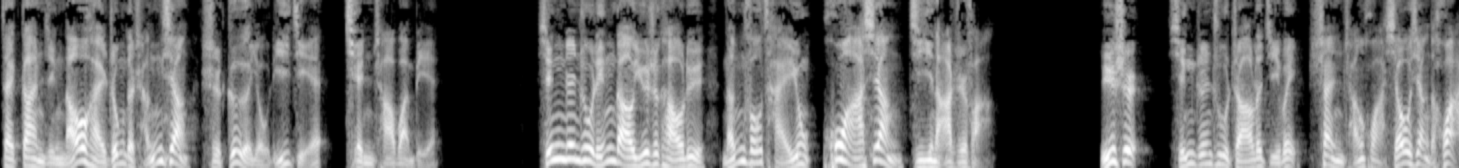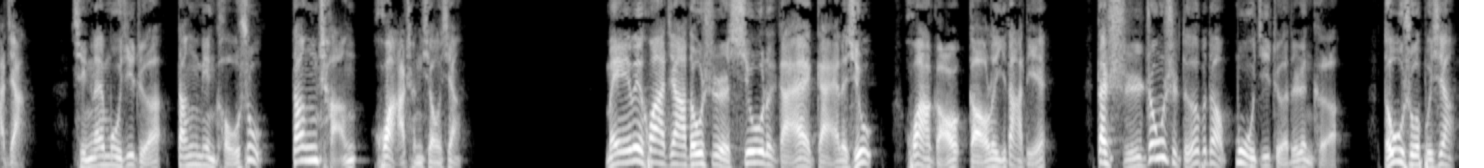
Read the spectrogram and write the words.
在干警脑海中的成像是各有理解。千差万别，刑侦处领导于是考虑能否采用画像缉拿之法。于是，刑侦处找了几位擅长画肖像的画家，请来目击者当面口述，当场画成肖像。每位画家都是修了改，改了修，画稿搞了一大叠，但始终是得不到目击者的认可，都说不像，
